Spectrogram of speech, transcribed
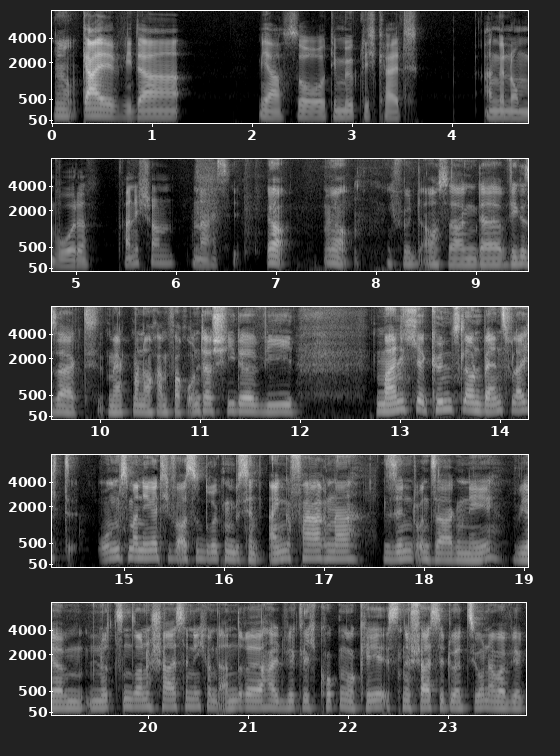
ja. geil, wie da ja so die Möglichkeit angenommen wurde. Fand ich schon nice. Ja, ja. Ich würde auch sagen, da, wie gesagt, merkt man auch einfach Unterschiede, wie manche Künstler und Bands vielleicht, um es mal negativ auszudrücken, ein bisschen eingefahrener sind und sagen, nee, wir nutzen so eine Scheiße nicht und andere halt wirklich gucken, okay, ist eine scheiß Situation, aber wir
